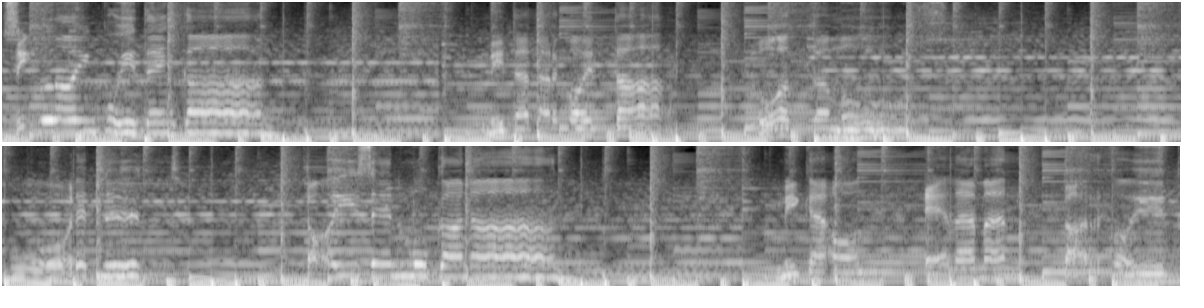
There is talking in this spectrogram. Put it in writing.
silloin kuitenkaan, mitä tarkoittaa luottamus. Vuodet nyt toisen mukanaan, mikä on elämän tarkoitus.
